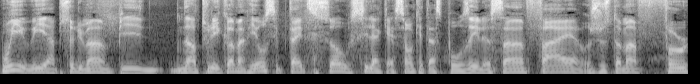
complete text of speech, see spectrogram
Oui, oui, absolument. Puis dans tous les cas, Mario, c'est peut-être ça aussi la question qui est à se poser, là, sans faire justement feu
